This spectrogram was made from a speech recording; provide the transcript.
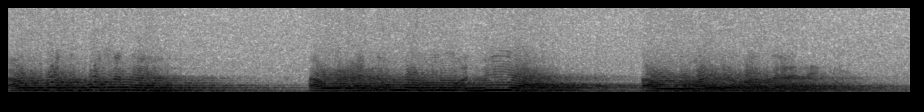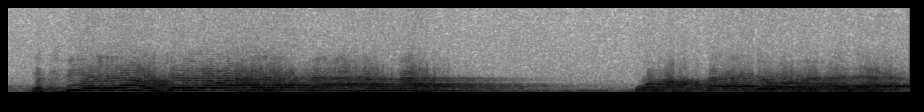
أو وسوسة أو عدوا مؤذية أو غير ذلك. يكفيه الله جل وعلا ما أهمه وما اختلج وما ألاه.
